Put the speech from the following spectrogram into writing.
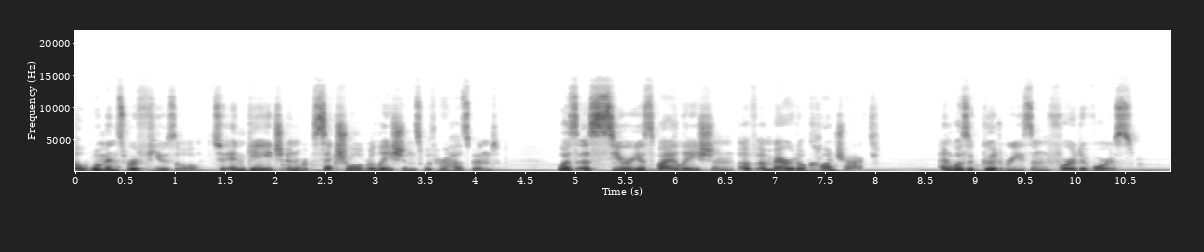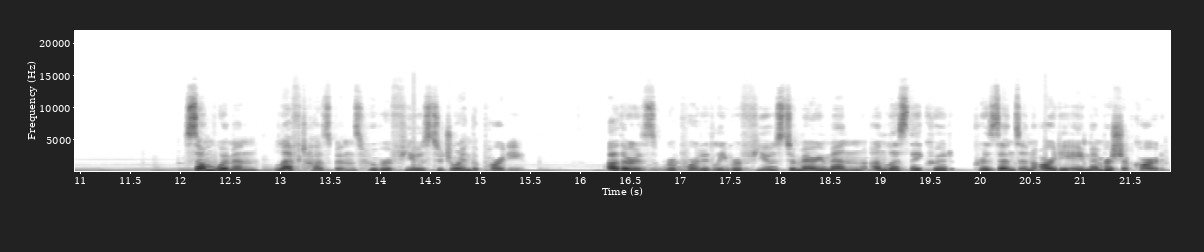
A woman's refusal to engage in sexual relations with her husband was a serious violation of a marital contract and was a good reason for a divorce. Some women left husbands who refused to join the party. Others reportedly refused to marry men unless they could present an RDA membership card.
